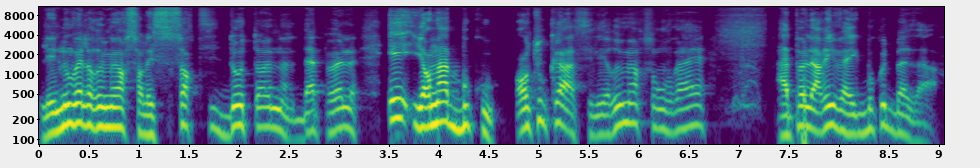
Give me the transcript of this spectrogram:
les nouvelles rumeurs sur les sorties d'automne d'Apple, et il y en a beaucoup. En tout cas, si les rumeurs sont vraies, Apple arrive avec beaucoup de bazar.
